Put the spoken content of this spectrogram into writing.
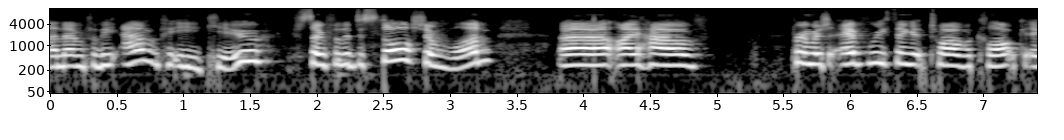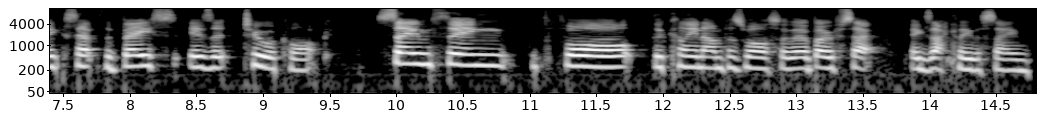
and then for the amp EQ, so for the distortion one, uh, I have pretty much everything at 12 o'clock except the bass is at 2 o'clock. Same thing for the clean amp as well, so they're both set exactly the same.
